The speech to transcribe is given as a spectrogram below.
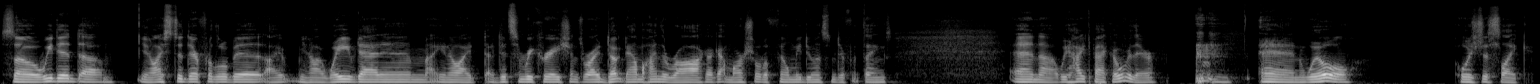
So we did, um, you know, I stood there for a little bit. I, you know, I waved at him. I, you know, I, I did some recreations where I ducked down behind the rock. I got Marshall to film me doing some different things. And uh, we hiked back over there. and Will was just like,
